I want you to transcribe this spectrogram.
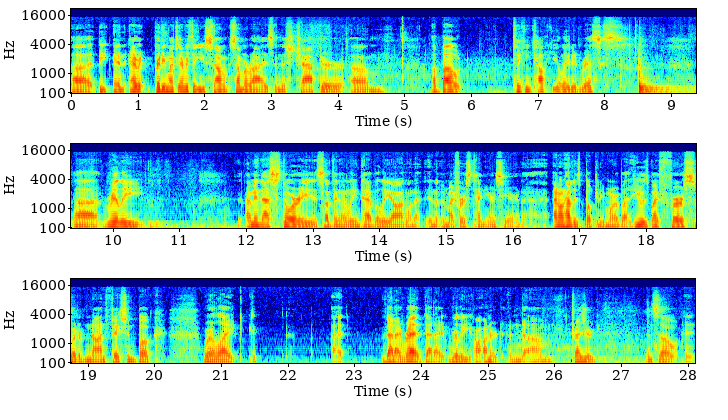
Uh, be, and every, pretty much everything you sum, summarize in this chapter um, about taking calculated risks uh, really I mean, that story is something I leaned heavily on when I, in, in, my first ten years here, and I, I, don't have this book anymore. But he was my first sort of nonfiction book, where like, I, that I read that I really honored and um, treasured. And so it,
